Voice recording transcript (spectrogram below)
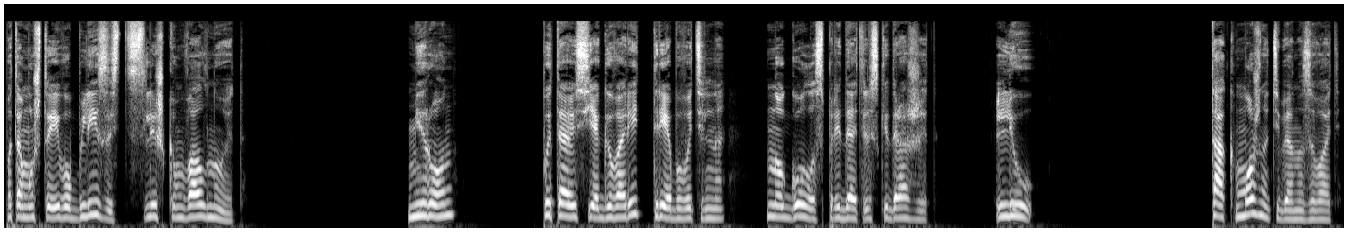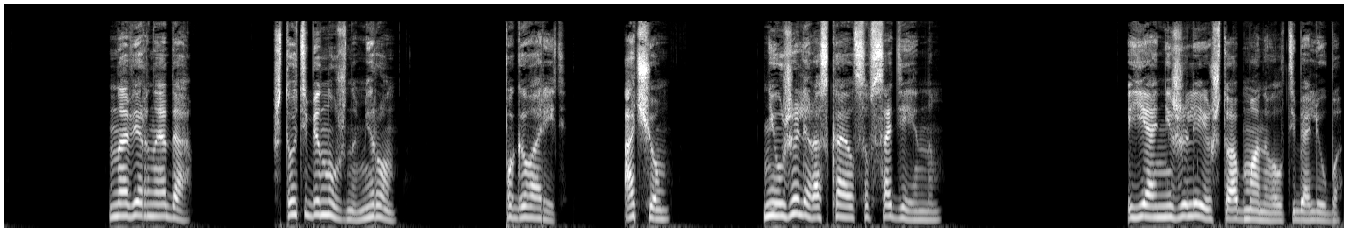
потому что его близость слишком волнует. «Мирон?» Пытаюсь я говорить требовательно, но голос предательски дрожит. Лю. Так можно тебя называть? Наверное, да. Что тебе нужно, Мирон? Поговорить. О чем? Неужели раскаялся в содеянном? Я не жалею, что обманывал тебя, Люба.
